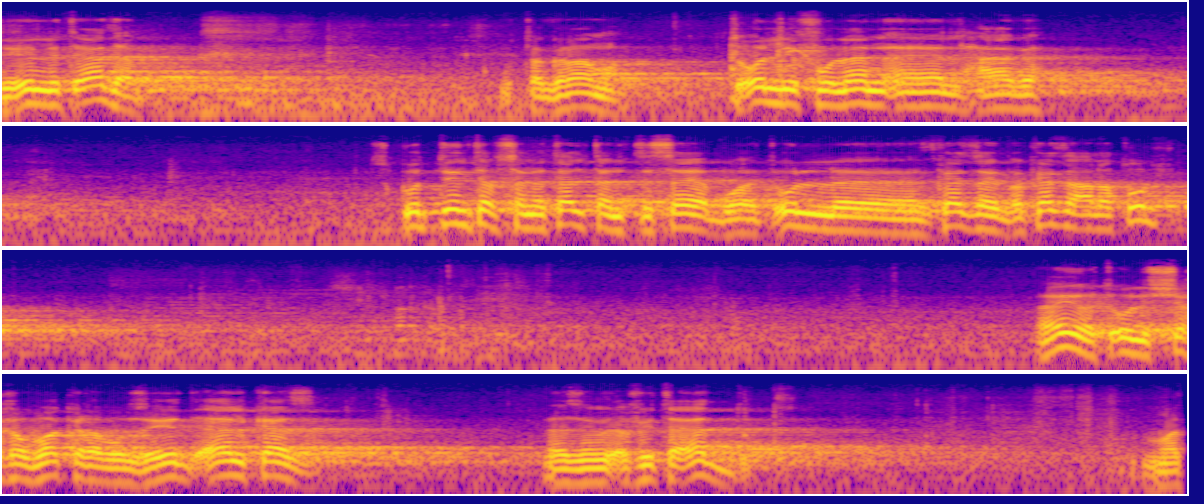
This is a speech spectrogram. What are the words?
دي قلة أدب. وتجرمة تقول لي فلان قال حاجة. كنت أنت في سنة تالتة انتساب وهتقول كذا يبقى كذا على طول. أيوه تقول الشيخ أبو بكر أبو زيد قال كذا. لازم يبقى في تأدب. ما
